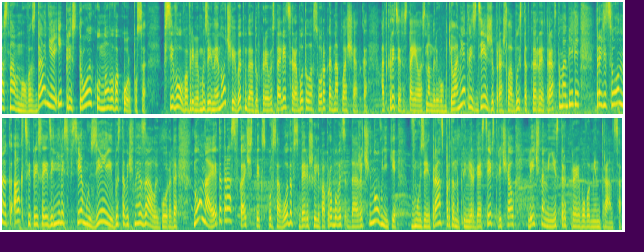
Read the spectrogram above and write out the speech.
основного здания и пристройку нового корпуса. Всего во время музейной ночи в этом году в краевой столице работала 41 площадка. Открытие состоялось на нулевом километре. Здесь же прошла выставка ретро электроавтомобилей. Традиционно к акции присоединились все музеи и выставочные залы города. Но на этот раз в качестве экскурсоводов себя решили попробовать даже чиновники. В музее транспорта, например, гостей встречал лично министр краевого Минтранса.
